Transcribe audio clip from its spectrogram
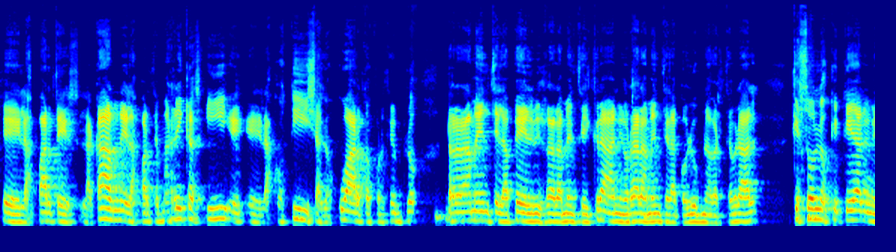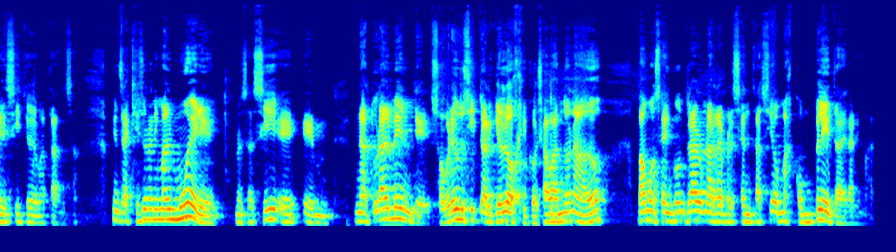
eh, las partes, la carne, las partes más ricas y eh, eh, las costillas, los cuartos, por ejemplo, raramente la pelvis, raramente el cráneo, raramente la columna vertebral, que son los que quedan en el sitio de matanza. Mientras que si un animal muere, ¿no es así? Em, naturalmente, sobre un sitio arqueológico ya abandonado, vamos a encontrar una representación más completa del animal.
